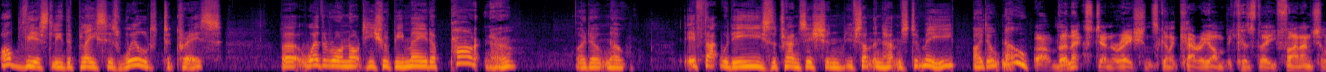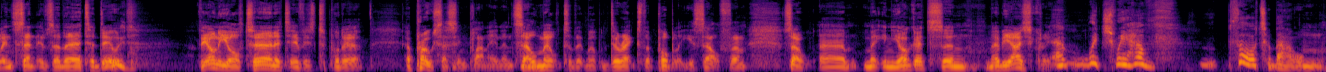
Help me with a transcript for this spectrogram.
Obviously, the place is willed to Chris. But whether or not he should be made a partner, I don't know. If that would ease the transition, if something happens to me, I don't know. Well, the next generation's going to carry on because the financial incentives are there to do it. The only alternative is to put a, a processing plant in and sell mm. milk to the direct to the public yourself. Um, so, um, making yogurts and maybe ice cream, uh, which we have thought about. Mm.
